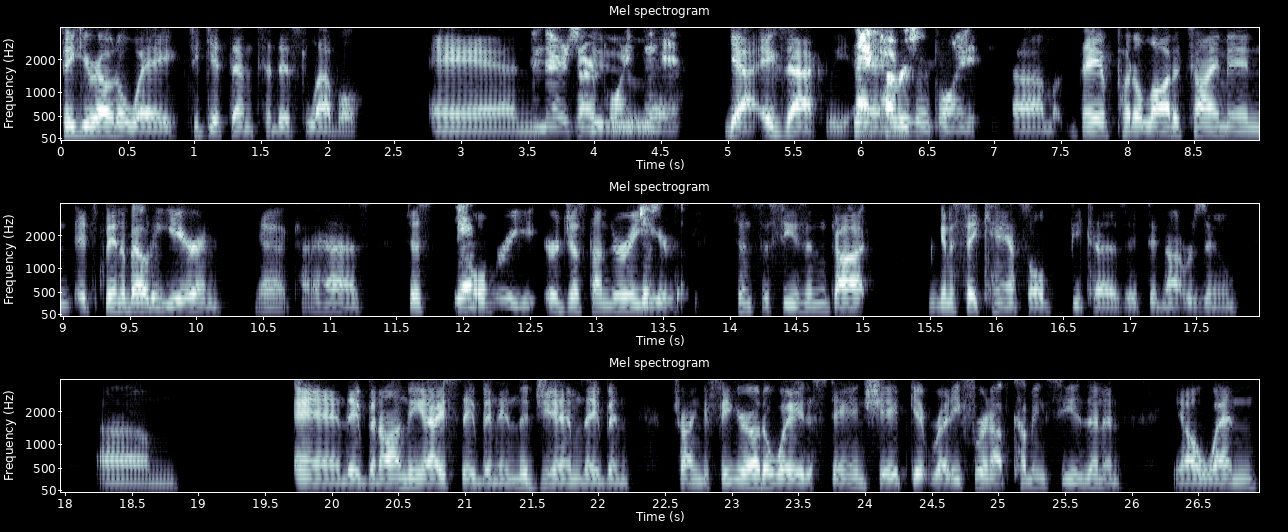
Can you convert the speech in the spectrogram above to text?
figure out a way to get them to this level and, And there's our point there. yeah, exactly. That And, covers our point. Um, they have put a lot of time in. It's been about a year, and yeah, it kind of has. Just Yeah. over a year, or just under a Just year since the season got. I'm going to say canceled because it did not resume. Um, and they've been on the ice. They've been in the gym. They've been trying to figure out a way to stay in shape, get ready for an upcoming season. And you know when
